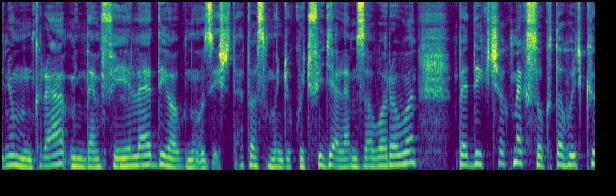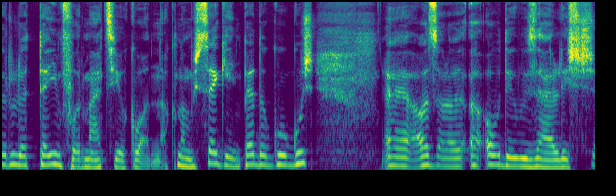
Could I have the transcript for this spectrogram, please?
nyomunk rá mindenféle diagnózist. Tehát azt mondjuk, hogy figyelemzavara van, pedig csak megszokta, hogy körülötte információk vannak. Na most szegény pedagógus eh, azzal az audiovizuális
